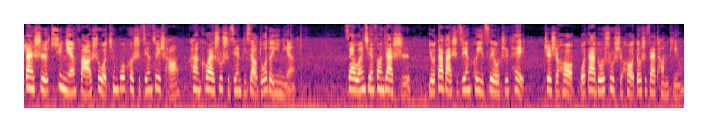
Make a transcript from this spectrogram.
但是去年反而是我听播客时间最长、看课外书时间比较多的一年。在完全放假时，有大把时间可以自由支配。这时候，我大多数时候都是在躺平。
